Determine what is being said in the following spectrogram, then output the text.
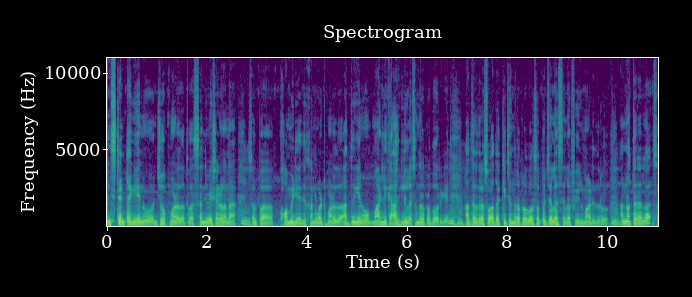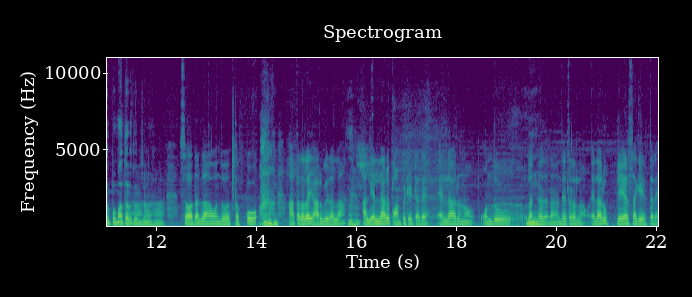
ಇನ್ಸ್ಟೆಂಟಾಗಿ ಏನು ಜೋಕ್ ಮಾಡೋದು ಅಥವಾ ಸನ್ನಿವೇಶಗಳನ್ನು ಸ್ವಲ್ಪ ಕಾಮಿಡಿಯಾಗಿ ಕನ್ವರ್ಟ್ ಮಾಡೋದು ಅದು ಏನೋ ಮಾಡ್ಲಿಕ್ಕೆ ಆಗಲಿಲ್ಲ ಚಂದ್ರಪ್ರಭಾ ಅವರಿಗೆ. ಆ ಥರದ್ದೆಲ್ಲ. ಸೊ ಅದಕ್ಕೆ ಚಂದ್ರಪ್ರಭಾ ಅವರು ಸ್ವಲ್ಪ ಜಲಸ್ ಎಲ್ಲ ಫೀಲ್ ಮಾಡಿದ್ರು. ಅನ್ನೋ ಥರ ಎಲ್ಲ ಸ್ವಲ್ಪ ಮಾತಾಡ್ತಾರೆ ಜನ. ಸೊ ಅದೆಲ್ಲ ಒಂದು ತಪ್ಪು. ಆ ಥರ ಎಲ್ಲ ಯಾರಿಗೂ ಇರಲ್ಲ. ಅಲ್ಲಿ ಎಲ್ಲರೂ ಕಾಂಪಿಟೇಟರೇ ಎಲ್ಲರೂ ಒಂದು ರಂಗ ಅದೇ ಥರಲ್ಲ ಎಲ್ಲರೂ ಪ್ಲೇಯರ್ಸ್ ಆಗೇ ಇರ್ತಾರೆ.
